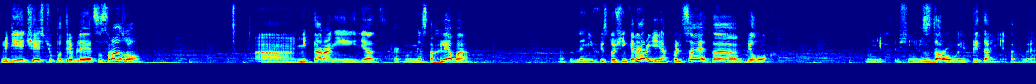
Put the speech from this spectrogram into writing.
где часть употребляется сразу. А нектар они едят как бы вместо хлеба. Это для них источник энергии, а пыльца это белок. У них, то есть у них здоровое питание такое.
